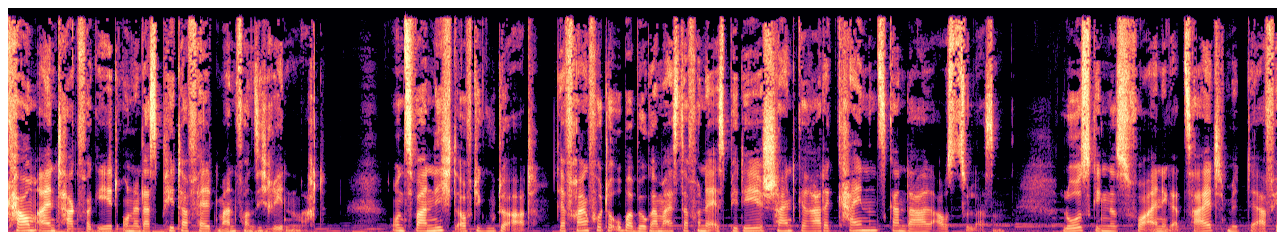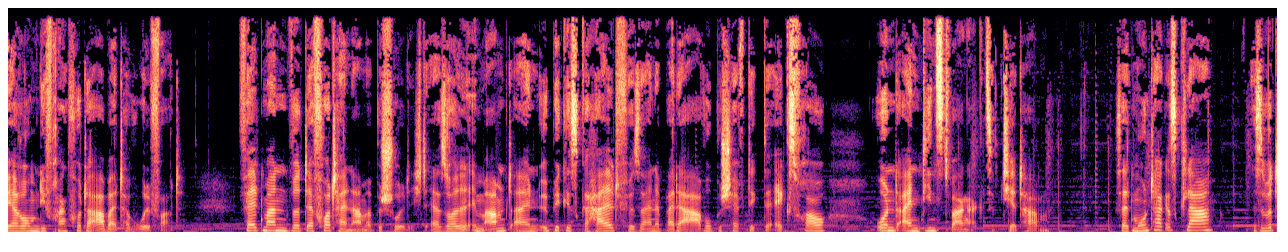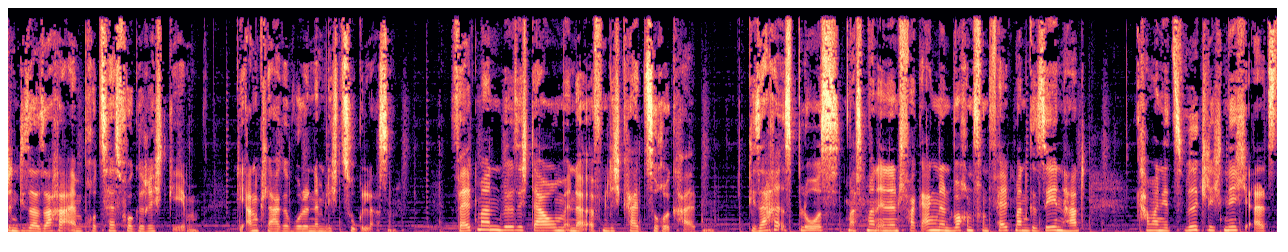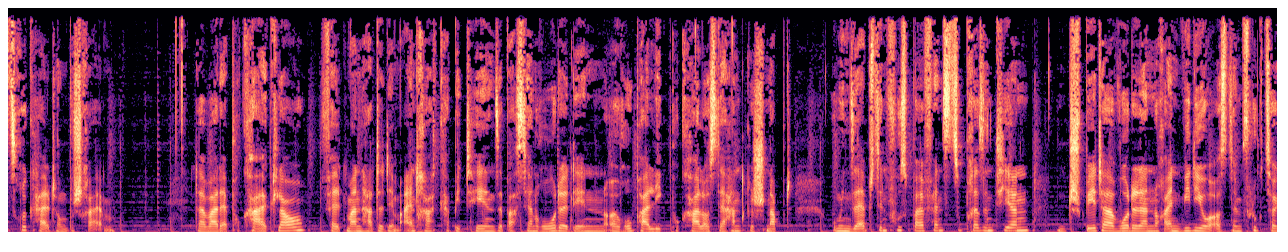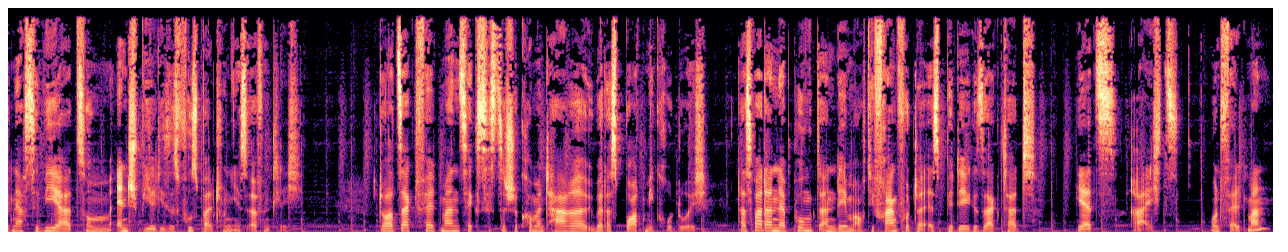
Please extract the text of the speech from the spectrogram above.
Kaum ein Tag vergeht, ohne dass Peter Feldmann von sich reden macht. Und zwar nicht auf die gute Art. Der Frankfurter Oberbürgermeister von der SPD scheint gerade keinen Skandal auszulassen. Los ging es vor einiger Zeit mit der Affäre um die Frankfurter Arbeiterwohlfahrt. Feldmann wird der Vorteilnahme beschuldigt. Er soll im Amt ein üppiges Gehalt für seine bei der AWO beschäftigte Ex-Frau und einen Dienstwagen akzeptiert haben. Seit Montag ist klar, es wird in dieser Sache einen Prozess vor Gericht geben. Die Anklage wurde nämlich zugelassen. Feldmann will sich darum in der Öffentlichkeit zurückhalten. Die Sache ist bloß, was man in den vergangenen Wochen von Feldmann gesehen hat, kann man jetzt wirklich nicht als Zurückhaltung beschreiben. Da war der Pokalklau. Feldmann hatte dem Eintracht-Kapitän Sebastian Rode den Europa League-Pokal aus der Hand geschnappt, um ihn selbst den Fußballfans zu präsentieren. Und später wurde dann noch ein Video aus dem Flugzeug nach Sevilla zum Endspiel dieses Fußballturniers öffentlich. Dort sagt Feldmann sexistische Kommentare über das Bordmikro durch. Das war dann der Punkt, an dem auch die Frankfurter SPD gesagt hat, jetzt reicht's. Und Feldmann?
